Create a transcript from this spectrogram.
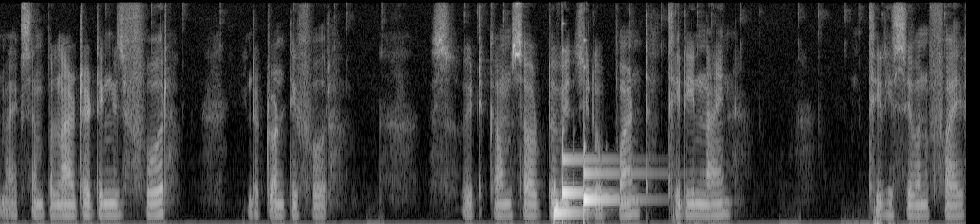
Maximum plant rating is 4 into 24 so it comes out to be 0.39375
